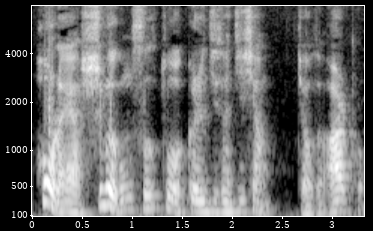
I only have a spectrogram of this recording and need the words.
后来啊，施乐公司做个人计算机项目叫做 Arto，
